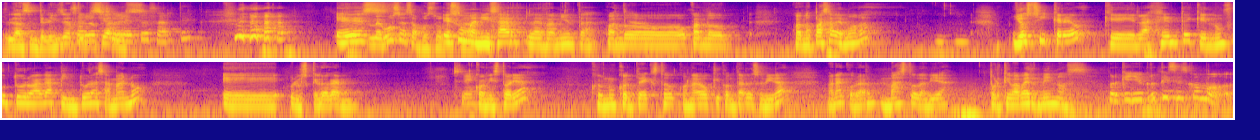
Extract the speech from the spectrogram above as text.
Las inteligencias artificiales... es arte? es, Me gusta esa postura. Es humanizar la herramienta. Cuando, cuando, cuando pasa de moda, yo sí creo que la gente que en un futuro haga pinturas a mano, eh, los que lo hagan con historia, con un contexto, con algo que contar de su vida, van a cobrar más todavía, porque va a haber menos. Porque yo creo que ese es como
